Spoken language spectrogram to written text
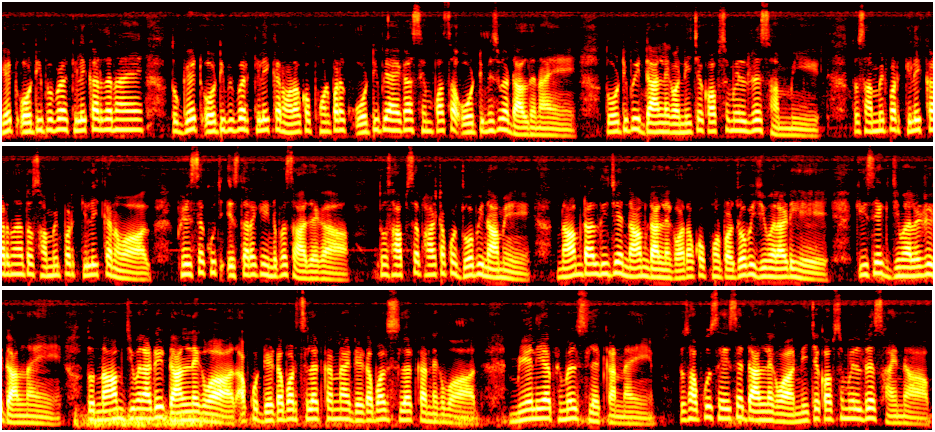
गेट ओटीपी पर क्लिक कर देना है। तो गेट ओटीपी पर क्लिक करना आपको फ़ोन पर एक ओटीपी आएगा, सिंपल सा ओ टी डाल देना है। तो ओटीपी डालने के बाद नीचे का ऑप्शन मिल रहा है सबमिट तो सबमिट पर क्लिक कर देना है तो सबमिट पर क्लिक करने बाद फिर से कुछ इस तरह के इंटरफेस आ जाएगा। तो सबसे फास्ट आपको जो भी नाम है, नाम डाल दीजिए। नाम डालने के बाद आपको फ़ोन पर जो भी जी मेल है, किसी एक जी मेल डालना है। तो नाम जी मेल डालने के बाद आपको डेट ऑफ़ बर्थ सेलेक्ट करना है। डेट ऑफ़ बर्थ सेलेक्ट करने के बाद मेल या फीमेल सेलेक्ट करना है। तो सब कुछ सही से डालने के बाद नीचे का ऑप्शन मिल रहा है साइन अप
